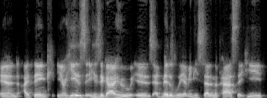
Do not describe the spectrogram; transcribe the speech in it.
And I think, you know, he is, he's a guy who is admittedly, I mean, he said in the past that he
